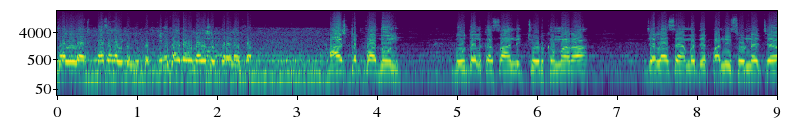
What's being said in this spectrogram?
झालेला आहे काय सांगाल तुम्ही? तर किती फायदा होणार आहे शेतकऱ्यांचा? आज टप्पा दोन. बोदल कसा आणि चोरखमारा जलाशयामध्ये पाणी सोडण्याच्या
